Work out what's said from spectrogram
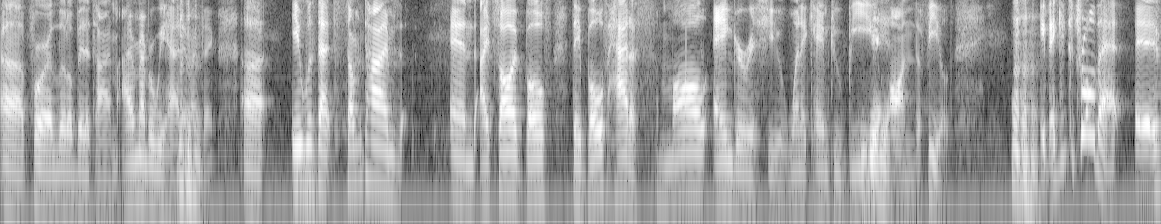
uh, for a little bit of time, I remember we had him. I think uh, it was that sometimes and I saw it both. They both had a small anger issue when it came to being yeah. on the field. Mm-hmm. If they can control that, if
